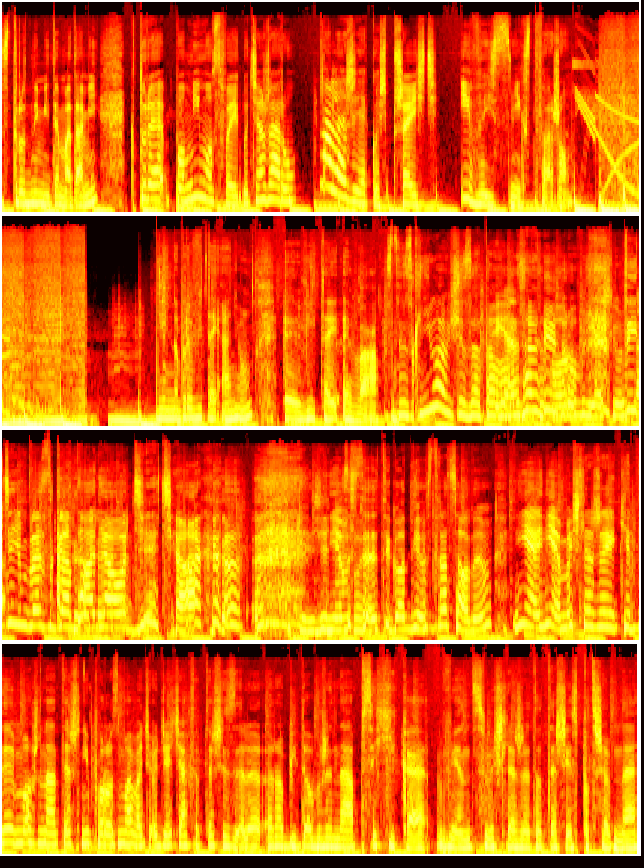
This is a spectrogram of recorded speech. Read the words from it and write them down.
z trudnymi tematami, które pomimo swojego ciężaru należy jakoś przejść i wyjść z nich z twarzą. Dzień dobry, witaj Aniu. E, witaj Ewa. Stęskniłam się za tobą. Ja za tobą również już Tydzień bez gadania o dzieciach. Dniem, tygodniem straconym. Nie, nie, myślę, że kiedy można też nie porozmawiać o dzieciach, to też jest, robi dobrze na psychikę, więc myślę, że to też jest potrzebne.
